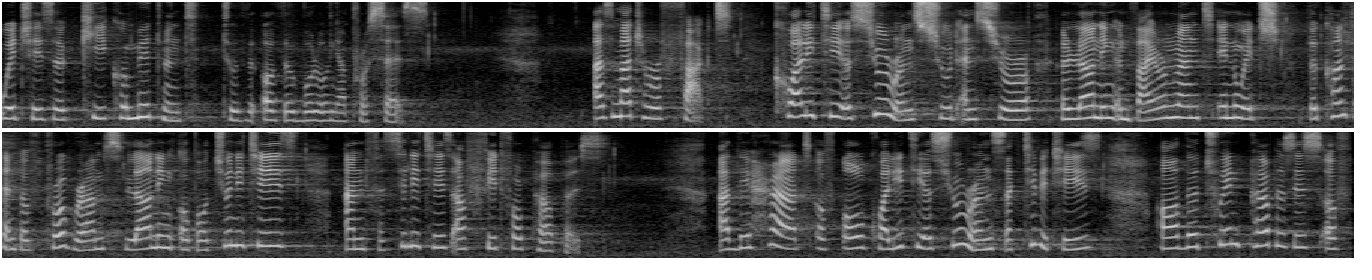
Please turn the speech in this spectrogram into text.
which is a key commitment the, of the Bologna process. As a matter of fact, quality assurance should ensure a learning environment in which the content of programs, learning opportunities, and facilities are fit for purpose. At the heart of all quality assurance activities are the twin purposes of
